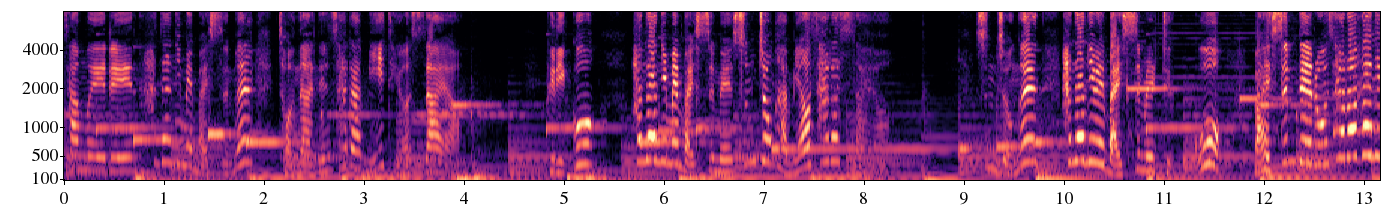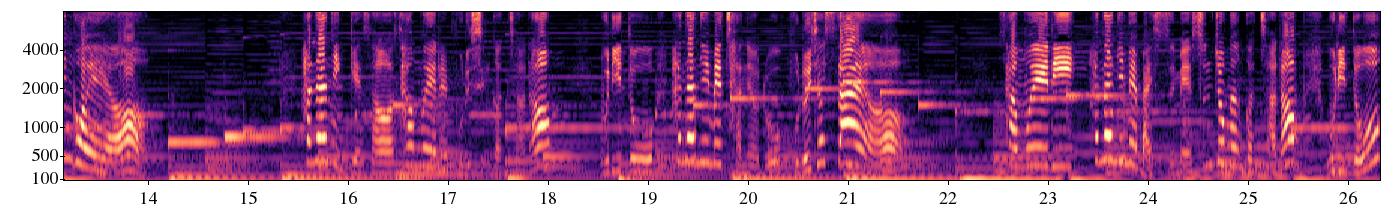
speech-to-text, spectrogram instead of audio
사무엘은 하나님의 말씀을 전하는 사람이 되었어요. 그리고 하나님의 말씀에 순종하며 살았어요. 순종은 하나님의 말씀을 듣고 말씀대로 살아가는 거예요. 하나님께서 사무엘을 부르신 것처럼 우리도 하나님의 자녀로 부르셨어요. 사무엘이 하나님의 말씀에 순종한 것처럼 우리도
